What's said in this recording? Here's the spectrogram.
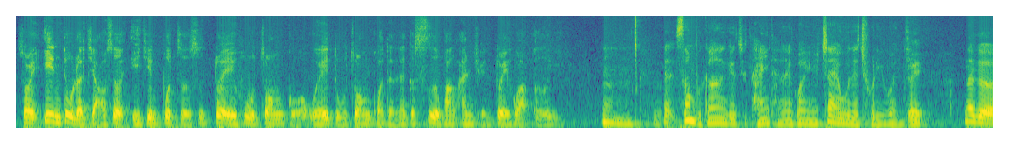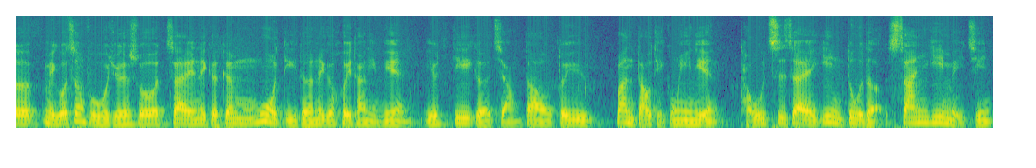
所以印度的角色已经不只是对付中国、围堵中国的那个四方安全对话而已。嗯，那桑普刚刚跟谈一谈关于债务的处理问题。对，那个美国政府，我觉得说在那个跟莫迪的那个会谈里面，有第一个讲到对于半导体供应链投资在印度的三亿美金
